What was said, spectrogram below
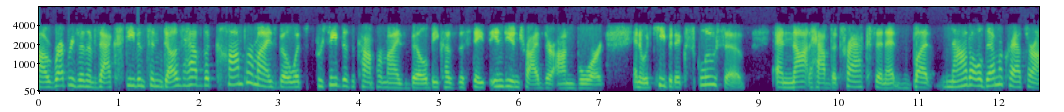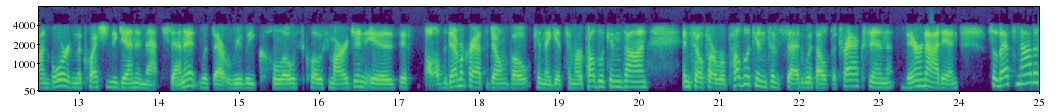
Uh, Representative Zack Stephenson does have the compromise bill, what's perceived as a compromise bill, because the state's Indian tribes are on board, and it would keep it exclusive and not have the tracks in it. But not all Democrats are on board. And the question again in that Senate, with that really close, close margin, is if all the Democrats don't vote, can they get some Republicans on? And so far, Republicans have said without the tracks in, they're not in. So that's not a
